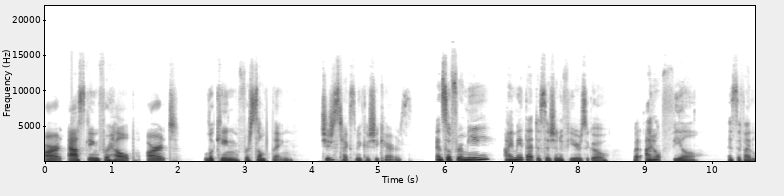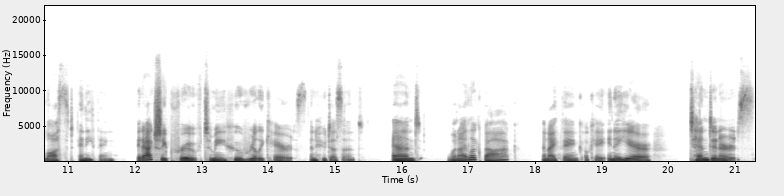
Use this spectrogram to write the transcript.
aren't asking for help, aren't looking for something. She just texts me because she cares. And so for me, I made that decision a few years ago, but I don't feel as if I lost anything. It actually proved to me who really cares and who doesn't. And when I look back and I think, okay, in a year, 10 dinners,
